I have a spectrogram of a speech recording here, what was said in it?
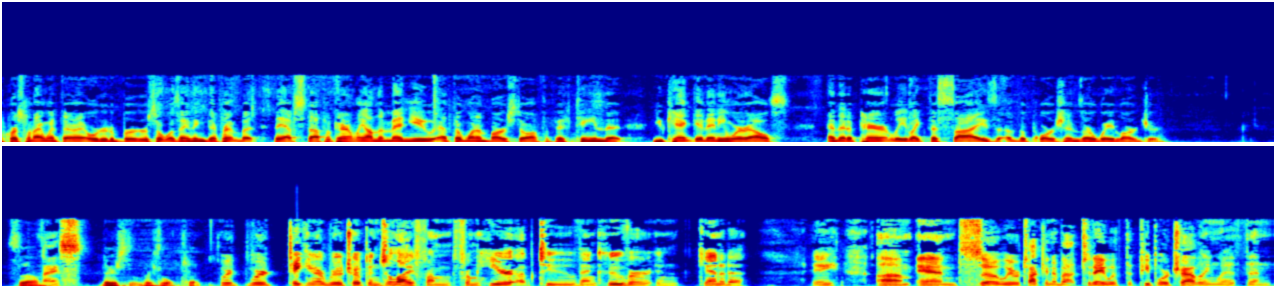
of course, when I went there, I ordered a burger, so it wasn't anything different. But they have stuff apparently on the menu at the one in Barstow off of 15 that you can't get anywhere else, and that apparently like the size of the portions are way larger. So Nice. there's there's a little tip. We're we're taking our road trip in July from from here up to Vancouver in Canada. Eh? Um, and so we were talking about today with the people we're traveling with, and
